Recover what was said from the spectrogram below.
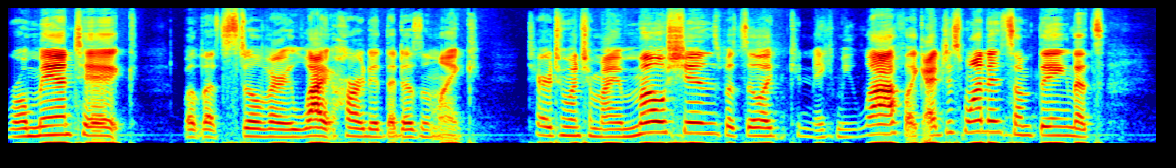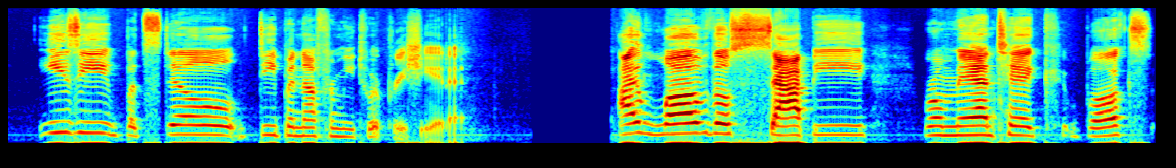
romantic, but that's still very lighthearted, that doesn't like tear too much of my emotions, but still like can make me laugh. Like I just wanted something that's easy but still deep enough for me to appreciate it. I love those sappy, romantic books,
